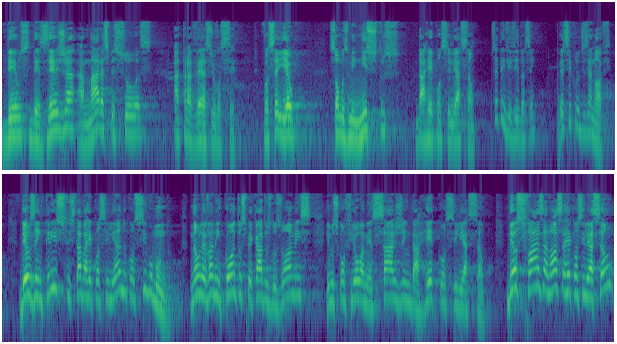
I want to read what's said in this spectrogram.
Deus deseja amar as pessoas através de você. Você e eu somos ministros da reconciliação. Você tem vivido assim? Versículo 19. Deus em Cristo estava reconciliando consigo o mundo, não levando em conta os pecados dos homens, e nos confiou a mensagem da reconciliação. Deus faz a nossa reconciliação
